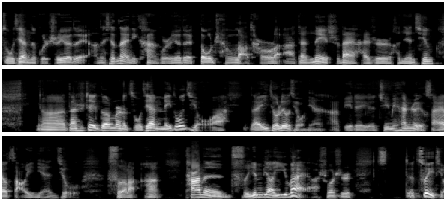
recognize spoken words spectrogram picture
组建的滚石乐队啊，那现在你看滚石乐队都成老头了啊，但那时代还是很年轻。啊，但是这哥们儿的组建没多久啊，在一九六九年啊，比这个 Jimmy Hendrix 还要早一年就死了啊。他呢死因比较意外啊，说是。醉酒，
